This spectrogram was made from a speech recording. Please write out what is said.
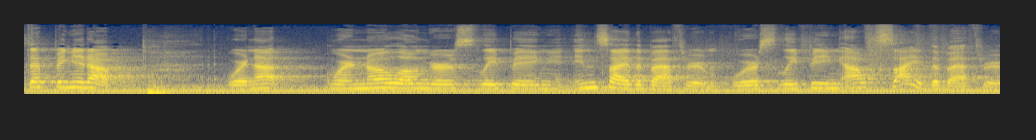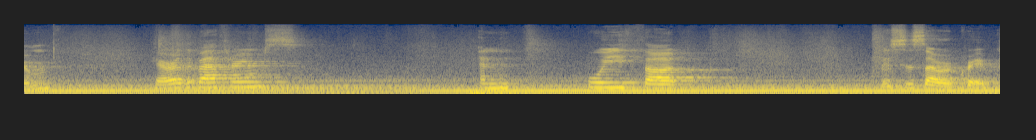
Stepping it up. We're not we're no longer sleeping inside the bathroom. We're sleeping outside the bathroom. Here are the bathrooms. And we thought this is our crib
